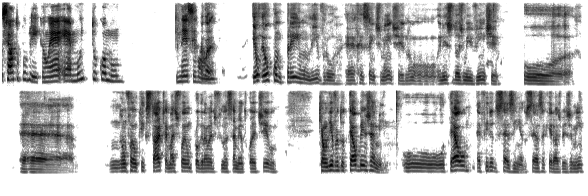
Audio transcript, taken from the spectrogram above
se autopublicam. É, é muito comum nesse ramo. Agora, eu, eu comprei um livro é, recentemente, no início de 2020, por. É, não foi um Kickstarter, mas foi um programa de financiamento coletivo, que é um livro do Theo Benjamin. o, o Theo é filho do Cezinha, do César Queiroz Benjamin.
